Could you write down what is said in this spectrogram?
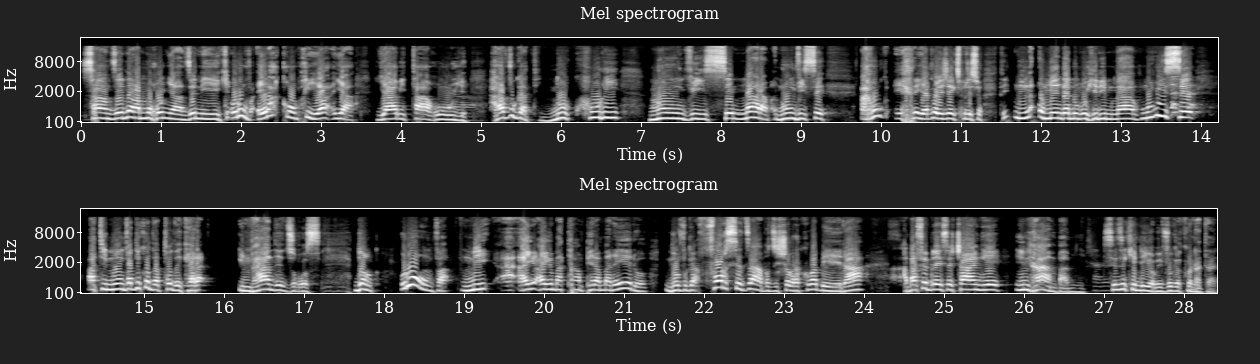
Sanze naramuhonyanze n'iki. Urumva erakompri yabitahuye. Haravuga ati ni ukuri numvise numvise ahubwo yakoresheje egisipuresiyo umenga ni ubuhiri mwankubise ati numva ndiko ndatondekara impande zose. Urumva ni ayo matamperama rero nuvuga force zabo zishobora kubabera amafeburese cyangwa intambamyi. Sinzi ikindi iyo bivuga ko natari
